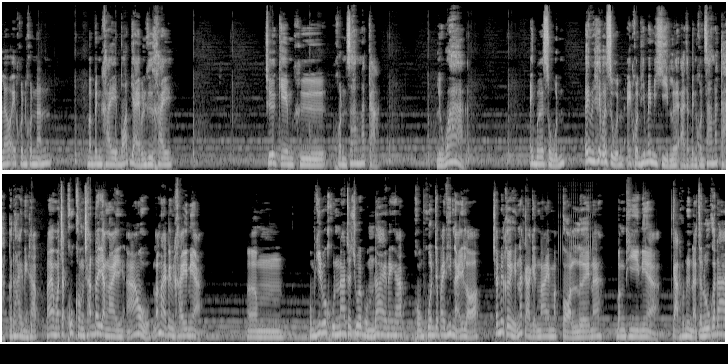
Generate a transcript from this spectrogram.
แล้วไอ้คนคนนั้น มันเป็นใครบอสใหญ่มันคือใคร ชื่อเกมคือคนสร้างหน้ากาก หรือว่า ไอ้เบอร์ศูนย์ เอ้ยไม่ใช่เบอร์ศูนย์ไอคนที่ไม่มีขีดเลยอาจจะเป็นคนสร้างหน้ากากก็ได้นะครับนายมาจากคุกของฉันได้ยังไงอ้าวแล้วนายเป็นใครเนี่ยเอ่มผมคิดว่าคุณน่าจะช่วยผมได้นะครับ ผมควรจะไปที่ไหนเหรอ ฉันไม่เคยเห็นหน้ากากอย่างนายมาก่อนเลยนะ บางทีเนี่ยกาดคนอื่นอาจจะรู้ก็ได้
